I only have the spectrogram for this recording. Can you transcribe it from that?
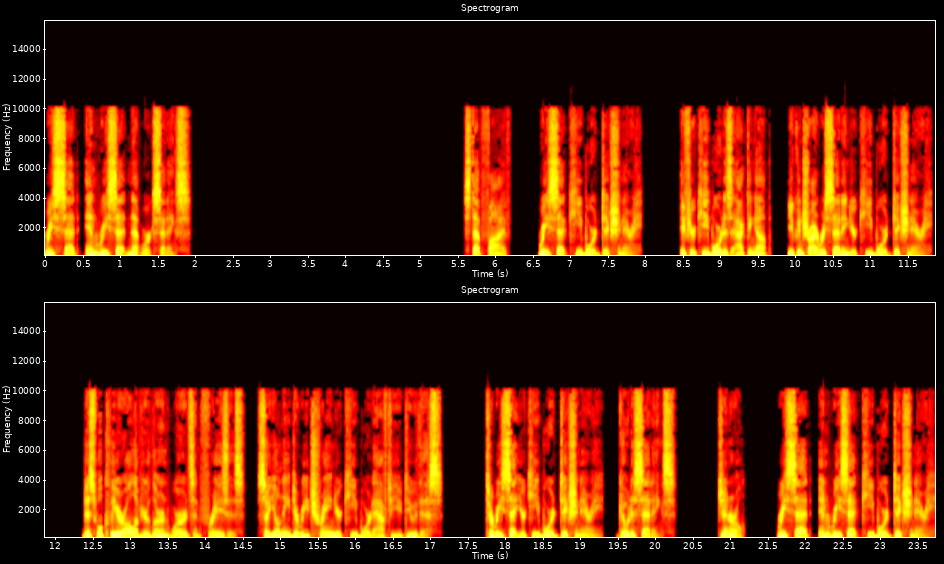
Reset and Reset Network Settings. Step 5. Reset Keyboard Dictionary. If your keyboard is acting up, you can try resetting your keyboard dictionary. This will clear all of your learned words and phrases, so you'll need to retrain your keyboard after you do this. To reset your keyboard dictionary, go to Settings, General, Reset and Reset Keyboard Dictionary.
